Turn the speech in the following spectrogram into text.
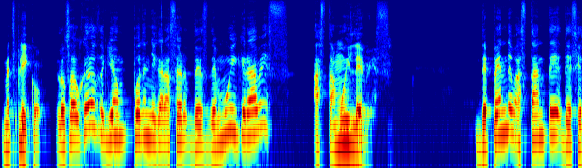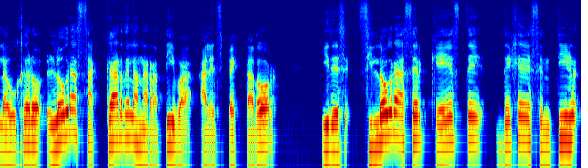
Me explico, los agujeros de guion pueden llegar a ser desde muy graves hasta muy leves. Depende bastante de si el agujero logra sacar de la narrativa al espectador y de si logra hacer que éste deje de sentir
